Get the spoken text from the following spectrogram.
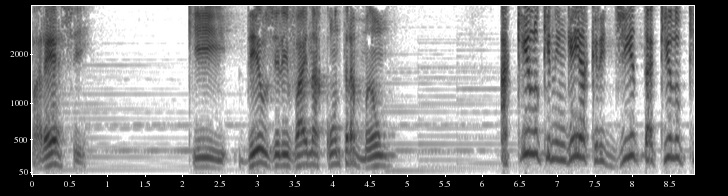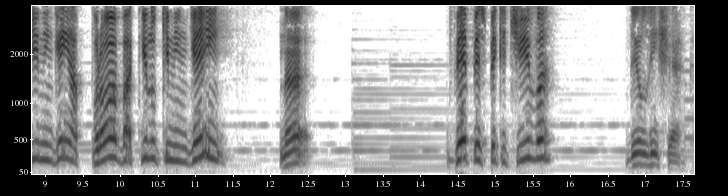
Parece que Deus ele vai na contramão. Aquilo que ninguém acredita, aquilo que ninguém aprova, aquilo que ninguém né, vê perspectiva, Deus enxerga.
